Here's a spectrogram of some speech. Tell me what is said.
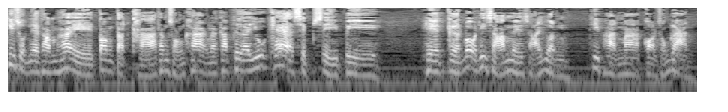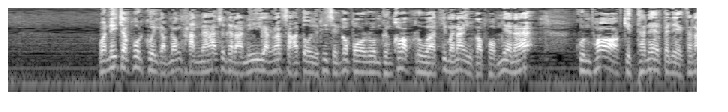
ที่สุดเนี่ยทำให้ต้องตัดขาทั้งสองข้างนะครับเธออายุแค่ 14 ปี เหตุเกิดเมื่อวันที่ 3 เมษายนที่ผ่านมาก่อนสงกรานต์วันนี้จะพูดคุยกับน้องทันนะฮะซึ่งขณะนี้ยังรักษาตัวอยู่ที่สิงคโปร์รวมถึงครอบครัวที่มานั่งอยู่กับผมเนี่ยนะฮะคุณพ่อกิตธเนศเป็นเอกธน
